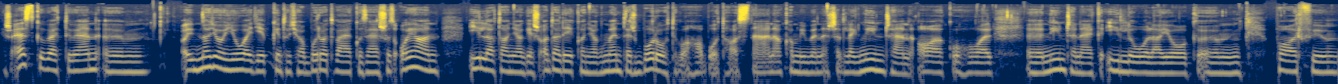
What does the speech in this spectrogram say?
és ezt követően Nagyon jó egyébként, hogyha a borotválkozás az olyan illatanyag és adalékanyag mentes borotva habot használnak, amiben esetleg nincsen alkohol, nincsenek illóolajok, parfüm,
